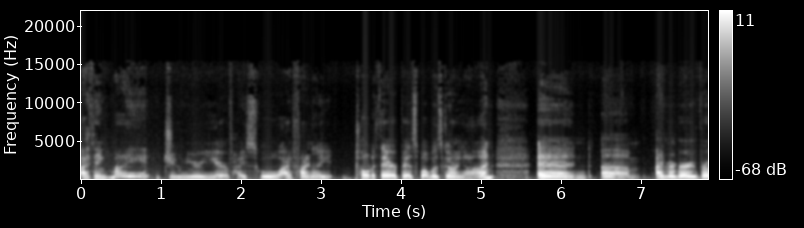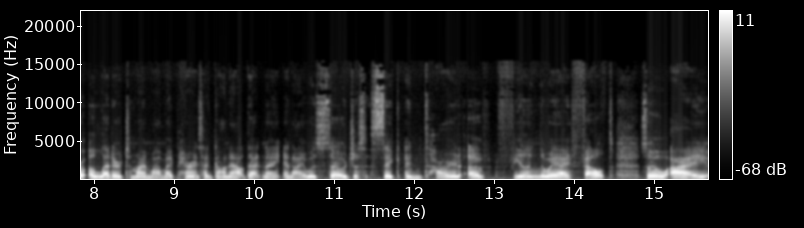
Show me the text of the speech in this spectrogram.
I think my junior year of high school, I finally told a therapist what was going on. And um, I remember I wrote a letter to my mom. My parents had gone out that night, and I was so just sick and tired of feeling the way I felt. So I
